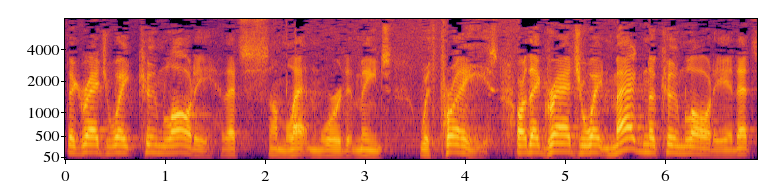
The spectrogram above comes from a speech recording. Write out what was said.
they graduate cum laude. That's some Latin word that means with praise. Or they graduate magna cum laude, and that's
